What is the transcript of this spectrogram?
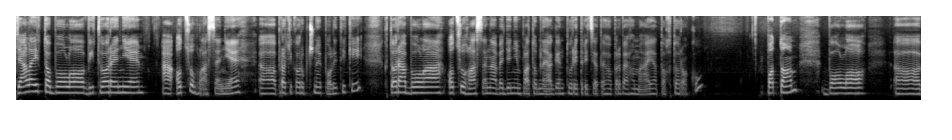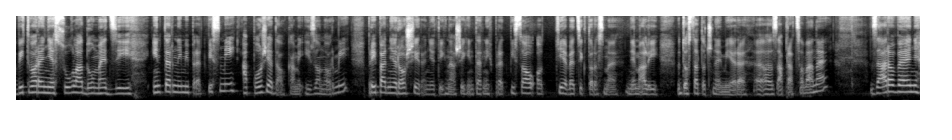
ďalej to bolo vytvorenie a odsúhlasenie e, protikorupčnej politiky, ktorá bola odsúhlasená vedením platobnej agentúry 31. mája tohto roku. Potom bolo vytvorenie súladu medzi internými predpismi a požiadavkami ISO normy, prípadne rozšírenie tých našich interných predpisov o tie veci, ktoré sme nemali v dostatočnej miere eh, zapracované. Zároveň eh,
